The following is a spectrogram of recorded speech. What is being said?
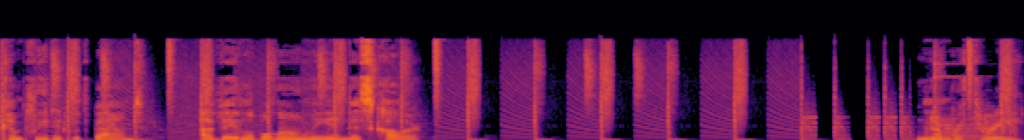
completed with band. Available only in this color. Number 3,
